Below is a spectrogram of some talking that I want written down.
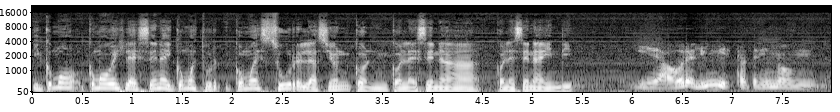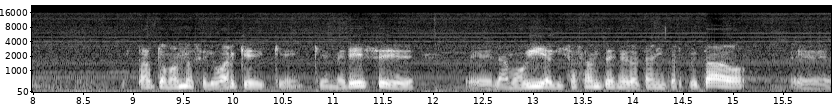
¿Y cómo, cómo ves la escena y cómo es, tu, cómo es su relación con, con, la escena con la escena indie? Y ahora el indie está teniendo está tomando ese lugar que, que, merece. Eh, la movida quizás antes no era tan interpretado. Eh,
